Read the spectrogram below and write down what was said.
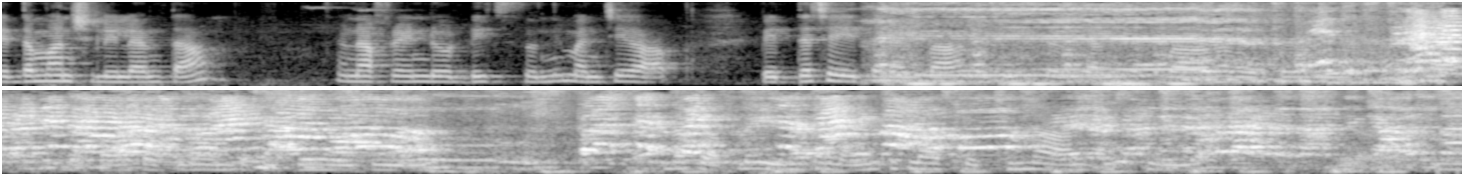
పెద్ద మనుషులు వీళ్ళంతా. నా ఫ్రెండ్ వడ్డిస్తుంది మంచిగా పెద్ద చేయితారు బాగా వడ్డిస్తుంది నాకు అప్పుడే ఇంత నైన్త్ క్లాస్ వచ్చిందా అనిపిస్తుంది చాలా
